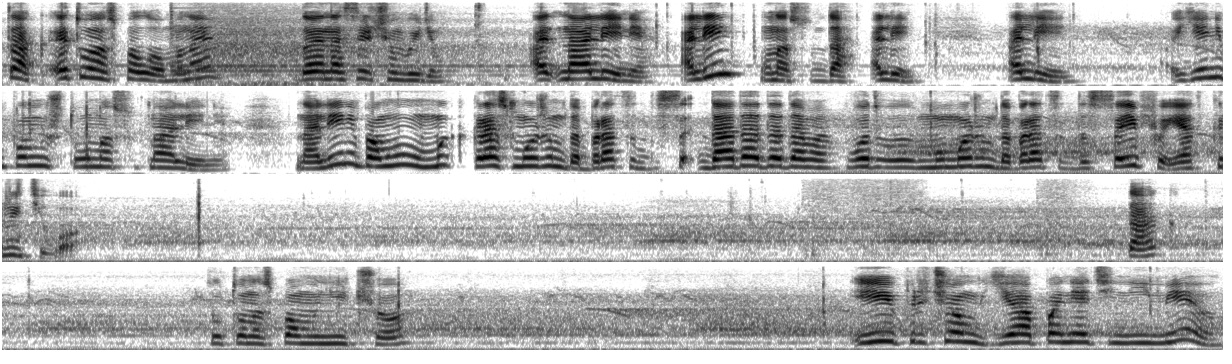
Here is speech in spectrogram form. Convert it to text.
Так, это у нас поломанное. Давай на следующем выйдем. А- на олене. Олень? У нас тут, да, олень. Олень. Я не помню, что у нас тут на олене. На олене, по-моему, мы как раз можем добраться до... Да-да-да-да, вот мы можем добраться до сейфа и открыть его. Так. Тут у нас, по-моему, ничего. И причем я понятия не имею.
